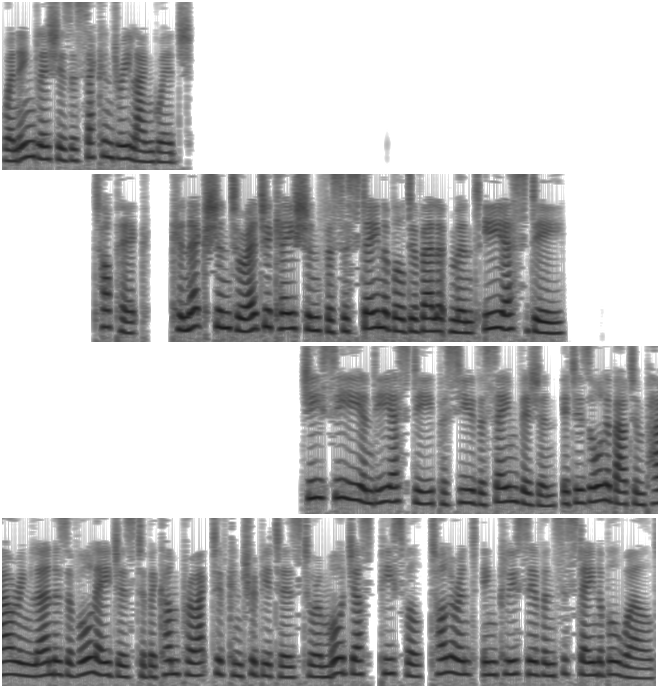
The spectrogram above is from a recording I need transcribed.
when English is a secondary language. Topic: Connection to Education for Sustainable Development (ESD). GCE and ESD pursue the same vision, it is all about empowering learners of all ages to become proactive contributors to a more just, peaceful, tolerant, inclusive and sustainable world.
